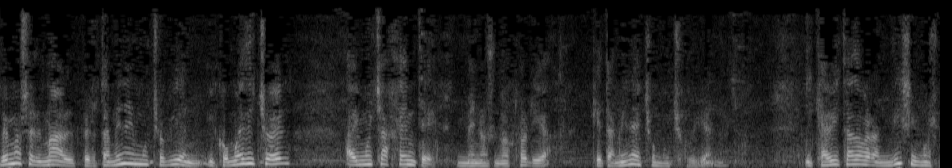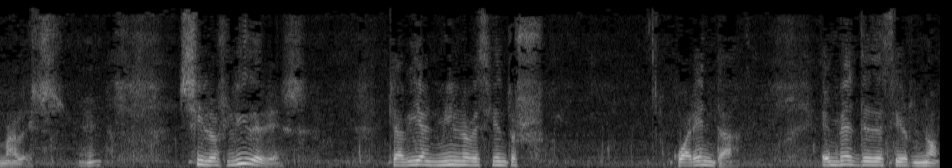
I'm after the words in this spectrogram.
vemos el mal, pero también hay mucho bien. Y como he dicho él, hay mucha gente menos notoria que también ha hecho mucho bien y que ha evitado grandísimos males. Si los líderes que había en 1940, en vez de decir no,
